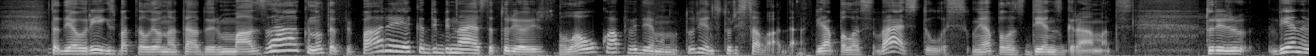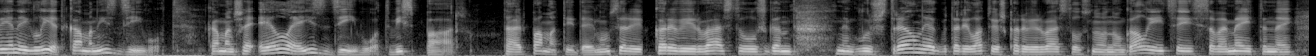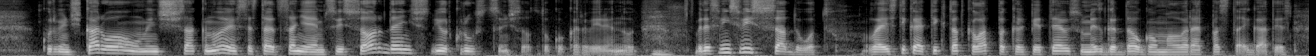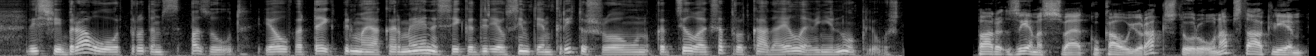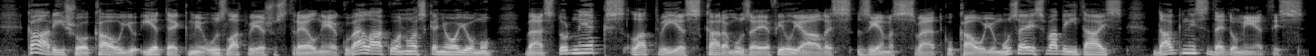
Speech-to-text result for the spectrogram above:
Tad jau Rīgas bataljonā tādu ir mazāk, nu tad pārējie, kad dibinājās, tad tur jau ir no lauku apvidiem, un no turienes tur ir savādāk. Jāpalasa vēstules un jāpalasa dienas grāmatas. Tur ir viena vienīga lieta, kā man izdzīvot, kā man šai ellē izdzīvot vispār. Tā ir pamatīdeja. Mums arī karavīru vēstules, gan ne gluži strēlnieki, bet arī latviešu karavīru vēstules no, no Galīcijas savai meitenei kur viņš karo. Viņš saka, nu, es esmu saņēmis visus ordeņus, jūras krusts, viņš sauc to, ko karavīriem dod. Mm. Bet es viņus visus sadotu, lai es tikai tiktu atkal atpakaļ pie tevis un mēs gar Daugumā varētu pastaigāties. Viss šī bravūra, protams, pazūd jau, var teikt, pirmajā kara mēnesī, kad ir jau simtiem kritušo un kad cilvēki saprot, kādā ellē viņi ir nokļuvuši par Ziemassvētku kauju raksturu un apstākļiem, kā arī šo kauju ietekmi uz latviešu strēlnieku vēlāko noskaņojumu, vēsturnieks Latvijas kara muzeja filiāles Ziemassvētku kauju muzejas vadītājs Dagnis Dedumietis.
